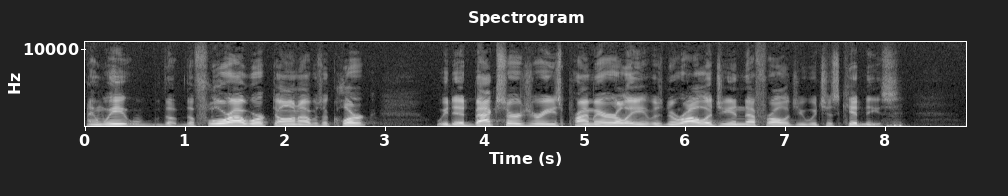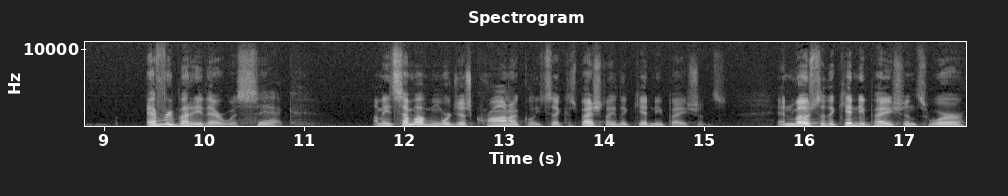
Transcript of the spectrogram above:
And we the, the floor I worked on, I was a clerk. We did back surgeries primarily. It was neurology and nephrology, which is kidneys. Everybody there was sick. I mean, some of them were just chronically sick, especially the kidney patients. And most of the kidney patients were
